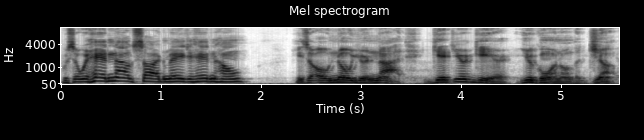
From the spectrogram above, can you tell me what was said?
We said, We're heading out, sergeant major, heading home. He said, Oh, no, you're not. Get your gear. You're going on the jump.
